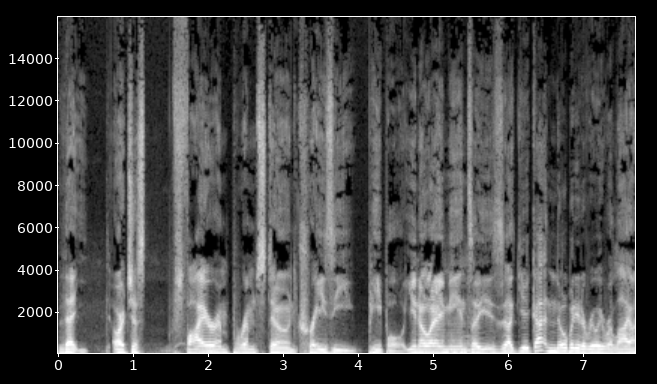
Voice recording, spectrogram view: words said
that are just fire and brimstone crazy people. You know what i mean? Mm-hmm. So he's like you got nobody to really rely on.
